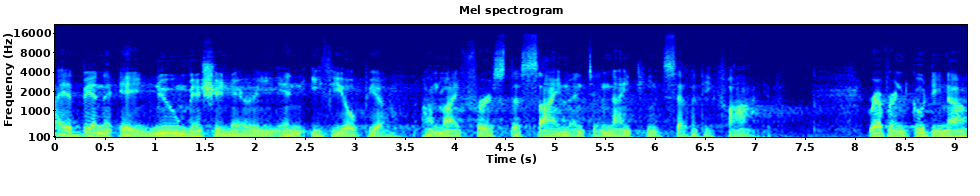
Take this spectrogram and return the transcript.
I had been a new missionary in Ethiopia on my first assignment in 1975. Reverend Gudina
